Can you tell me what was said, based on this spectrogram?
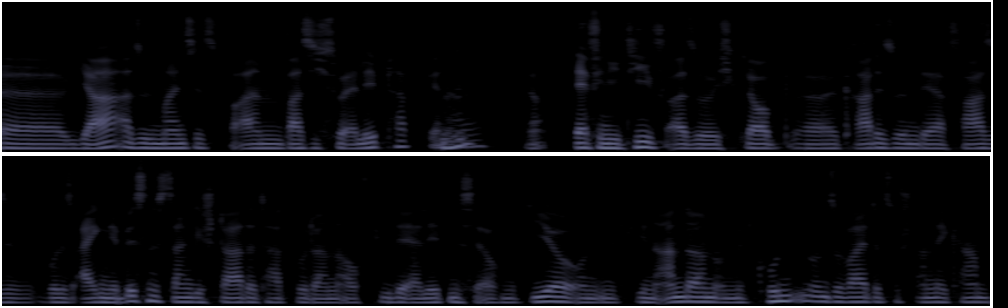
Äh, ja, also du meinst jetzt vor allem, was ich so erlebt habe generell? Mhm. Ja, definitiv. Also ich glaube, äh, gerade so in der Phase, wo das eigene Business dann gestartet hat, wo dann auch viele Erlebnisse auch mit dir und mit vielen anderen und mit Kunden und so weiter zustande kamen,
